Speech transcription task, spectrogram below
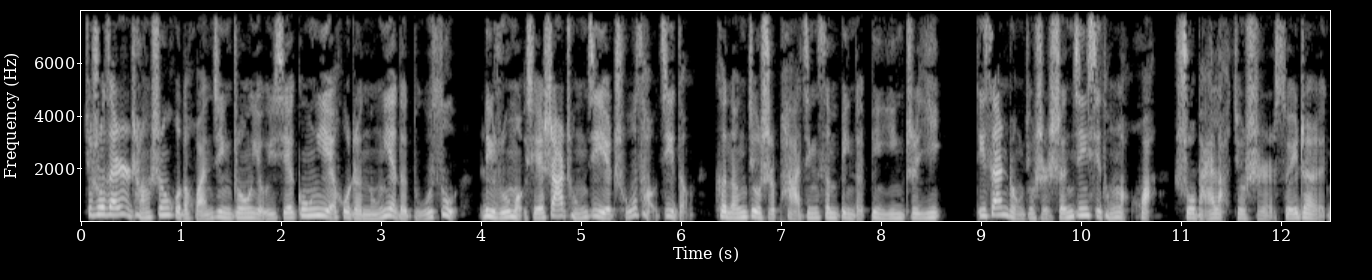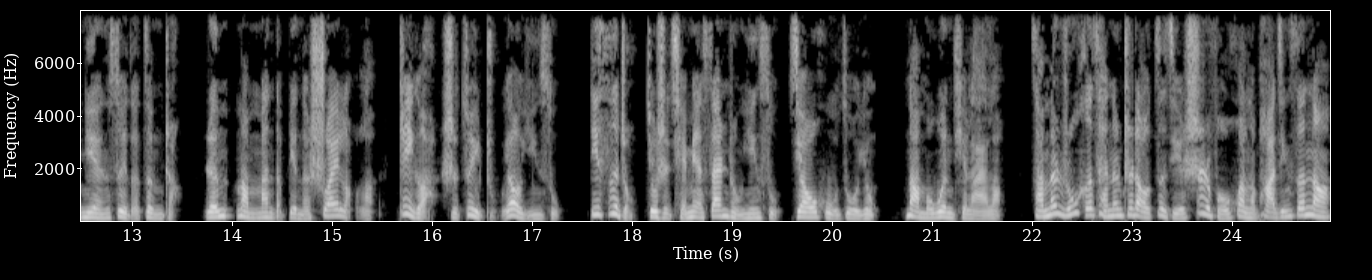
就说在日常生活的环境中有一些工业或者农业的毒素，例如某些杀虫剂、除草剂等，可能就是帕金森病的病因之一。第三种就是神经系统老化，说白了就是随着年岁的增长，人慢慢的变得衰老了，这个是最主要因素。第四种就是前面三种因素交互作用。那么问题来了，咱们如何才能知道自己是否患了帕金森呢？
